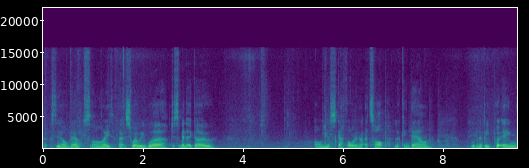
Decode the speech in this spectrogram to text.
That's the old outside. That's where we were just a minute ago on the scaffolding at the top, looking down. We're going to be putting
